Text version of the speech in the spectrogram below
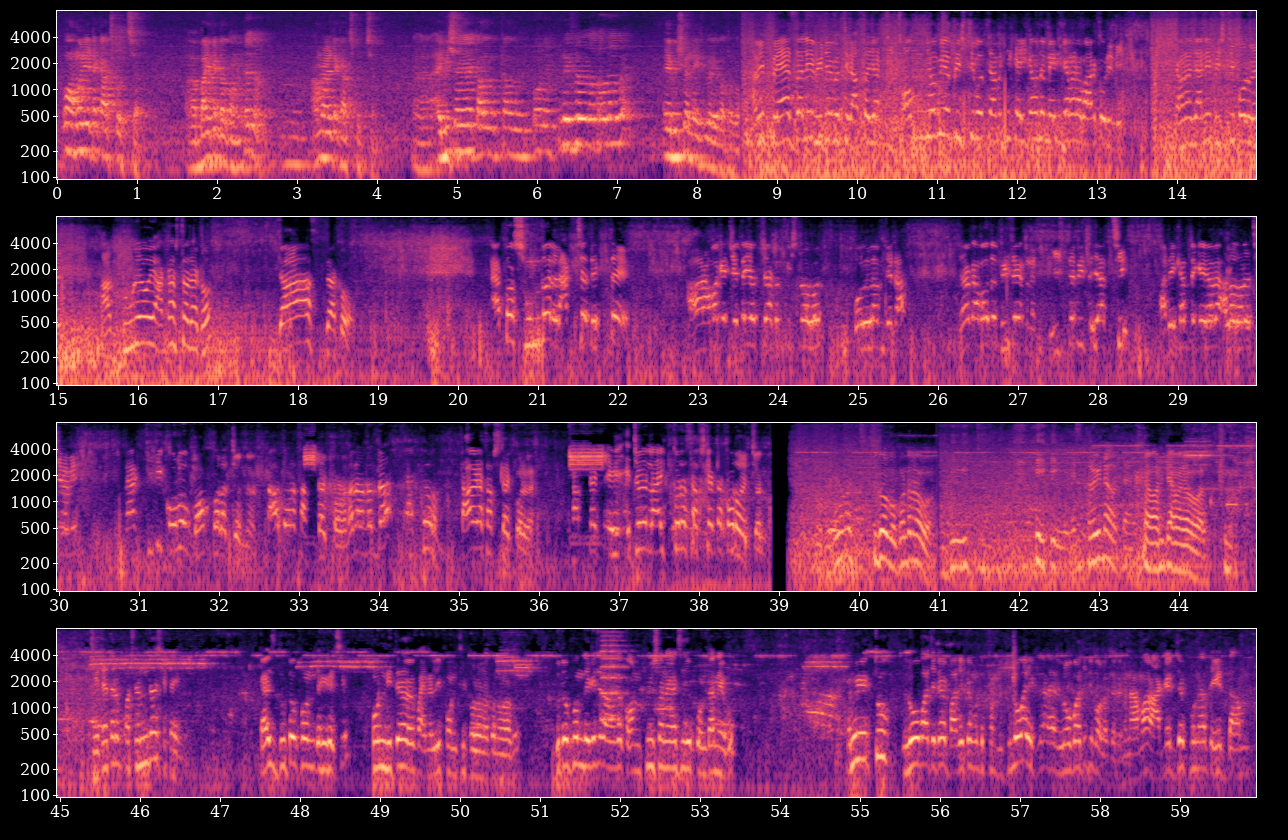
ও, আমার এটা কাজ করছে। বাইকের ডকুমেন্ট তাই তো? আমার এটা কাজ করছে। এই বিষয়ে কাল কাল পরে কথা বলা এই বিষয়ে কথা আমি ফ্ল্যাশ জ্বালিয়ে ভিডিও করছি, রাস্তায় যাচ্ছি। ঝমঝমিয়ে বৃষ্টি পড়ছে, আমি ঠিক এই কারণে মেন ক্যামেরা বার করিনি। কেননা জানি বৃষ্টি পড়বে। আর দূরে ওই আকাশটা দেখো জাস্ট দেখো। এত সুন্দর লাগছে দেখতে। আর আমাকে যেতেই হচ্ছে এখন কৃষ্ণ বললাম যেটা। যাই হোক আপাতত ভিজে মানে ভিজতে ভিজতে যাচ্ছি। আর এখান থেকে এইভাবে আলো ধরেছি আমি। না কী কী করব বক করার জন্য? তাও তোমরা সাবস্ক্রাইব করো তাই না অনন্দা একদম। তাও এটা সাবস্ক্রাইব করবে। সাবস্ক্রাইব এর জন্য লাইক করো সাবস্ক্রাইবটা করো এর জন্য। কী করব? কোনটা নেব? বল। যেটা তোর পছন্দ সেটাই। গাইজ দুটো ফোন দেখেছি। ফোন নিতে হবে ফাইনালি ফোন ঠিক হলো না কোনোভাবে। দুটো ফোন দেখেছি আমাদের কনফিউশনে আছে যে কোনটা নেব। আমি একটু লো বাজেটের বাজেটের মধ্যে ফোন লো লো বাজেটই বলা যাবে। মানে আমার আগের যে ফোন আছে, এর দাম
